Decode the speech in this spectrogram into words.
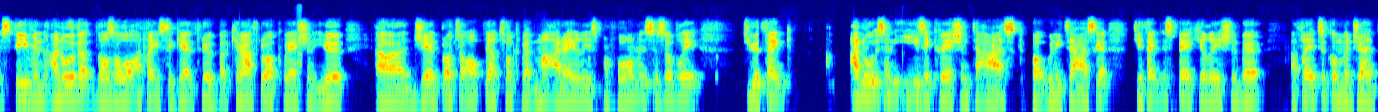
Stephen, I know that there's a lot of things to get through, but can I throw a question at you? Uh, Jed brought it up there, talking about Matt O'Riley's performances of late. Do you think, I know it's an easy question to ask, but we need to ask it. Do you think the speculation about Atletico Madrid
